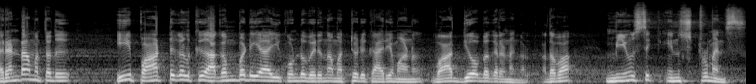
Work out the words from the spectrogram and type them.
രണ്ടാമത്തത് ഈ പാട്ടുകൾക്ക് അകമ്പടിയായി കൊണ്ടുവരുന്ന മറ്റൊരു കാര്യമാണ് വാദ്യോപകരണങ്ങൾ അഥവാ മ്യൂസിക് ഇൻസ്ട്രുമെന്റ്സ്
